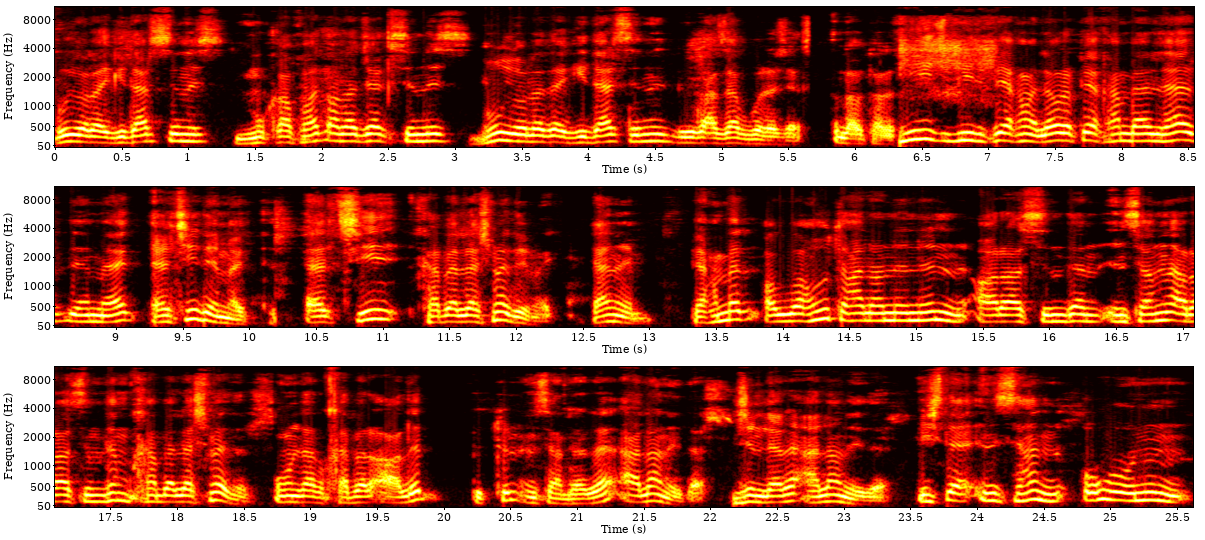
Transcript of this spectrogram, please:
bu yola gidersiniz, mukafat alacaksınız. Bu yola da gidersiniz, büyük azap göreceksiniz. Allahu Teala. Hiçbir peygamber, Laura peygamberler demek elçi demektir. Elçi haberleşme demek. Yani Peygamber Allahu Teala'nın arasından, insanın arasından haberleşmedir. Onlar haber alıp bütün insanlara alan eder. Cinlere alan eder. İşte insan o onun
